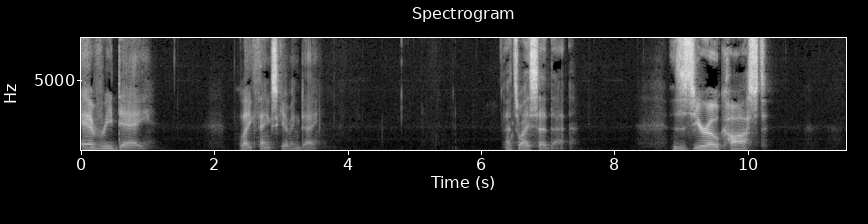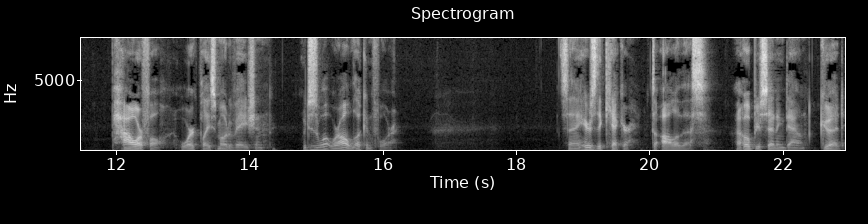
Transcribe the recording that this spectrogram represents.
every day like Thanksgiving Day? That's why I said that zero cost, powerful workplace motivation, which is what we're all looking for. So here's the kicker to all of this. I hope you're sitting down. Good.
